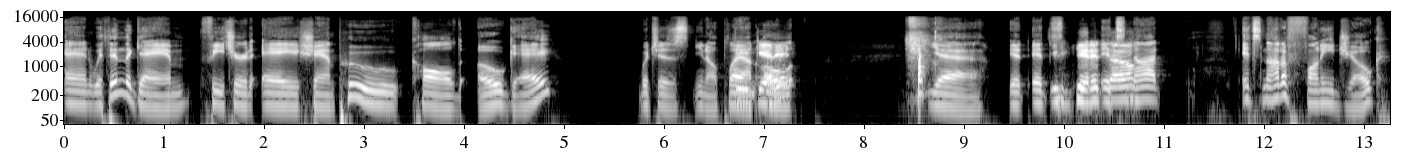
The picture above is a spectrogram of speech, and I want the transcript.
And within the game featured a shampoo called O Gay, which is, you know, play you on get O- it? Yeah. It it's You get it it's though. not it's not a funny joke.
